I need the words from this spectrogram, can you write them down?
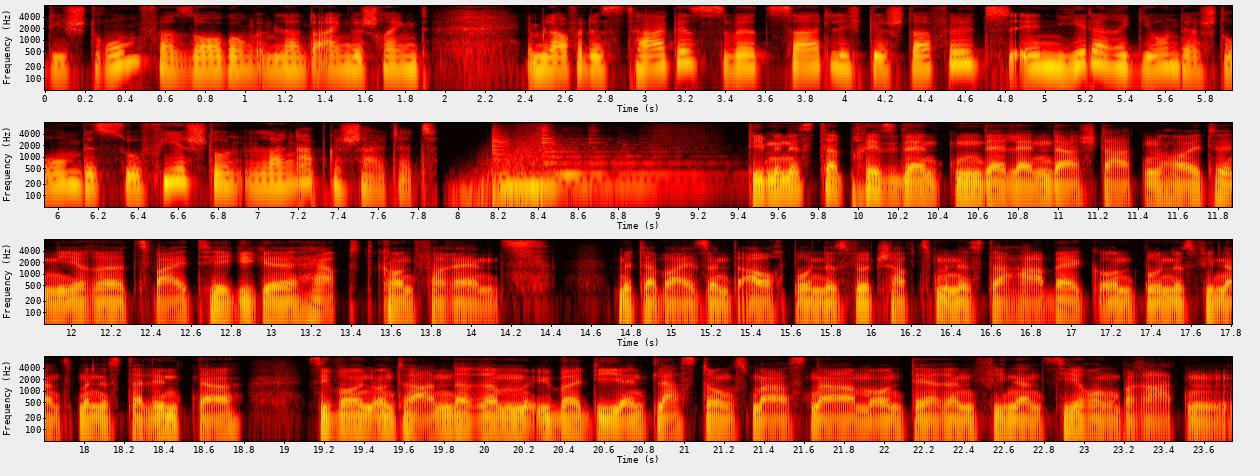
die Stromversorgung im Land eingeschränkt. Im Laufe des Tages wird zeitlich gestaffelt in jeder Region der Strom bis zu vier Stunden lang abgeschaltet. Die Ministerpräsidenten der Länder starten heute in ihre zweitägige Herbstkonferenz. Mit dabei sind auch Bundeswirtschaftsminister Habeck und Bundesfinanzminister Lindner. Sie wollen unter anderem über die Entlastungsmaßnahmen und deren Finanzierung beraten.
